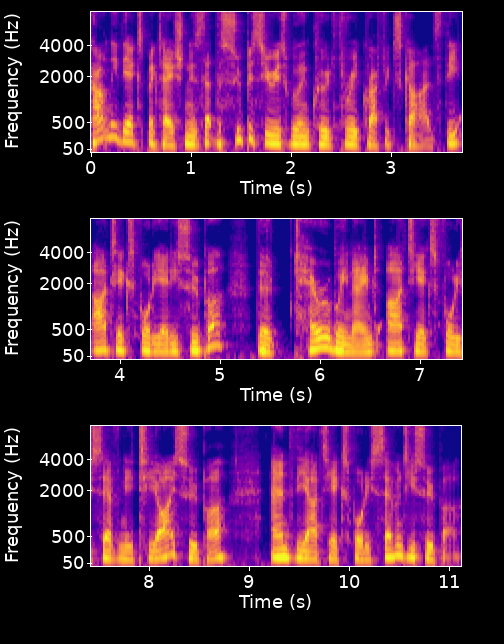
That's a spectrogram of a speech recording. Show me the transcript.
Currently, the expectation is that the Super Series will include three graphics cards the RTX 4080 Super, the terribly named RTX 4070 Ti Super, and the RTX 4070 Super.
